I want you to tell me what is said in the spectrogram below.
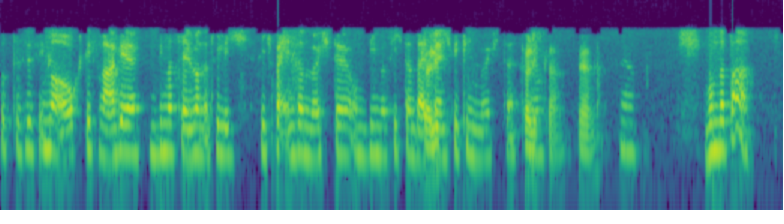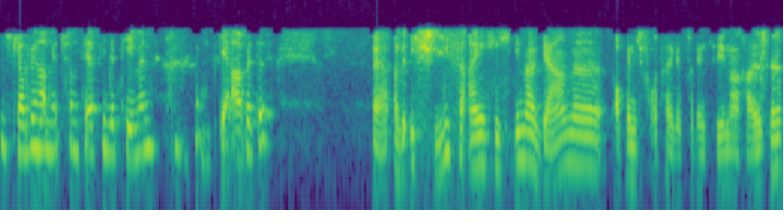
Das ist immer auch die Frage, wie man selber natürlich sich verändern möchte und wie man sich dann weiterentwickeln völlig, möchte. Völlig ja. klar, ja. ja. Wunderbar. Ich glaube, wir haben jetzt schon sehr viele Themen gearbeitet. Also ich schließe eigentlich immer gerne, auch wenn ich Vorträge zu dem Thema halte,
